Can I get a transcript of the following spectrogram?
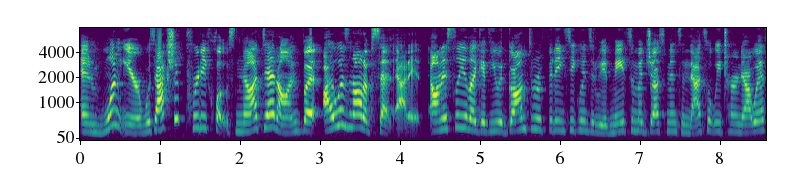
and one ear was actually pretty close, not dead on, but I was not upset at it. Honestly, like if you had gone through a fitting sequence and we had made some adjustments and that's what we turned out with,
